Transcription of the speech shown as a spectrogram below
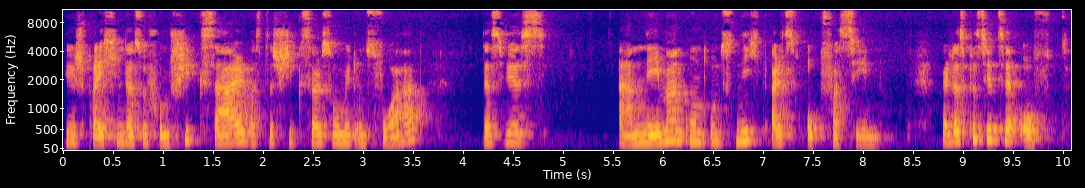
wir sprechen da so vom Schicksal, was das Schicksal so mit uns vorhat, dass wir es annehmen und uns nicht als Opfer sehen. Weil das passiert sehr oft,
